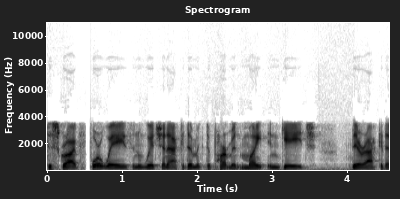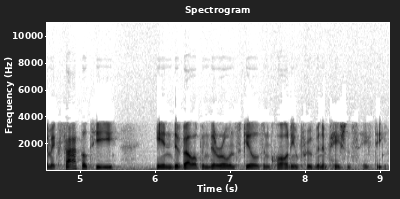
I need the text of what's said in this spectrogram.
describe four ways in which an academic department might engage their academic faculty in developing their own skills in quality improvement and patient safety.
